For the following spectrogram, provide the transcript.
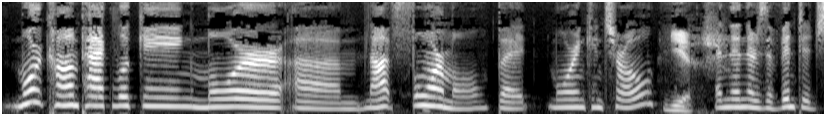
more compact looking, more um, not formal, but more in control. Yes. And then there's a vintage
